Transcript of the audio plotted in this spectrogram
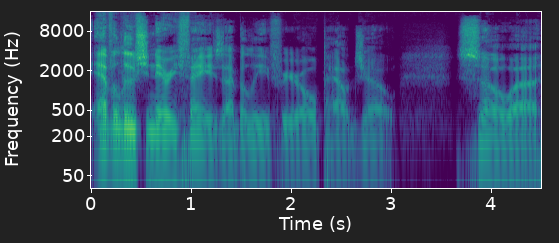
evolutionary phase, I believe, for your old pal Joe. So uh,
